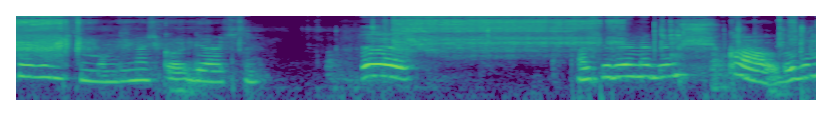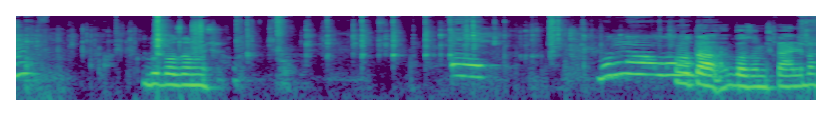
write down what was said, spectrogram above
söyler misin bunu? Güneş görsün. Başka görmediğim şu kaldı. Bunu Bu bozulmuş. bu ne olur? O da bozulmuş galiba.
